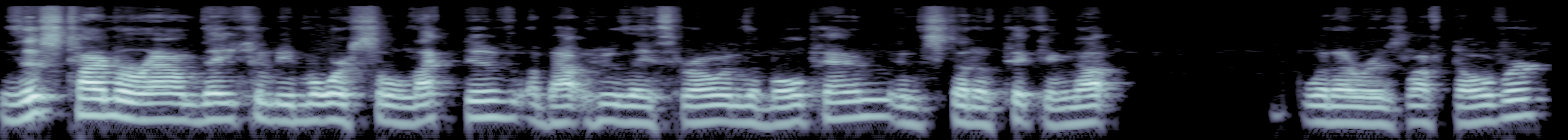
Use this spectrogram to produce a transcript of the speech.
this time around, they can be more selective about who they throw in the bullpen instead of picking up whatever is left over.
